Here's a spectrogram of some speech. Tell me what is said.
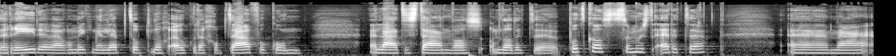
de reden waarom ik mijn laptop nog elke dag op tafel kon uh, laten staan was omdat ik de podcast moest editen. maar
